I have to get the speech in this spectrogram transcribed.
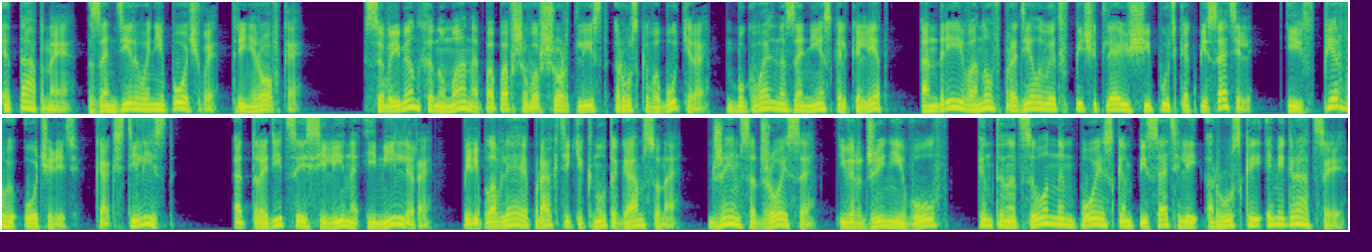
этапные, зондирование почвы, тренировка. Со времен Ханумана, попавшего в шорт-лист русского букера, буквально за несколько лет Андрей Иванов проделывает впечатляющий путь как писатель и, в первую очередь, как стилист. От традиции Селина и Миллера, переплавляя практики Кнута Гамсуна, Джеймса Джойса и Вирджинии Вулф к интонационным поискам писателей русской эмиграции,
